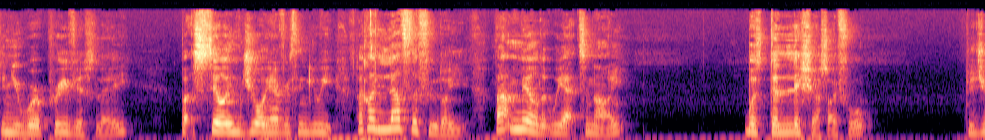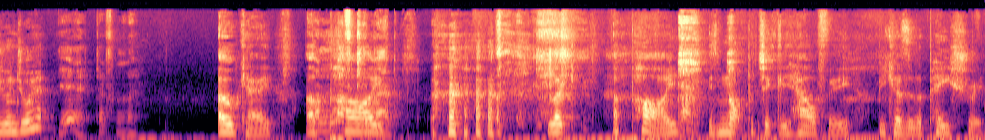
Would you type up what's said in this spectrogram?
than you were previously, but still enjoy everything you eat. Like I love the food I eat. That meal that we ate tonight was delicious. I thought. Did you enjoy it? Yeah, definitely. Okay, a I pie. like a pie is not particularly healthy because of the pastry,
